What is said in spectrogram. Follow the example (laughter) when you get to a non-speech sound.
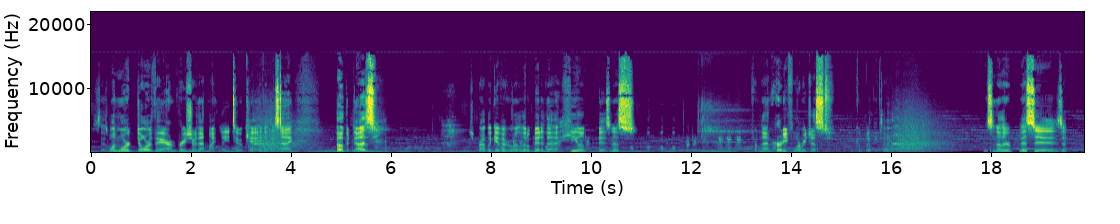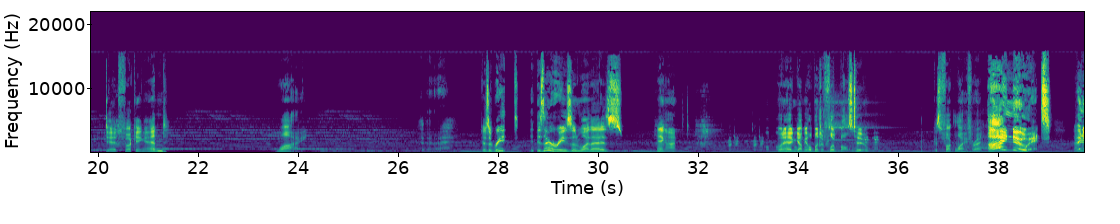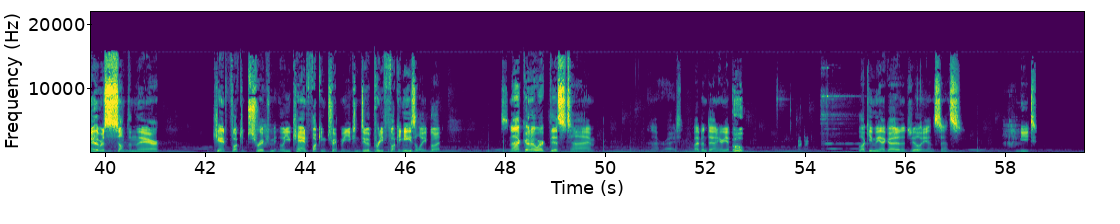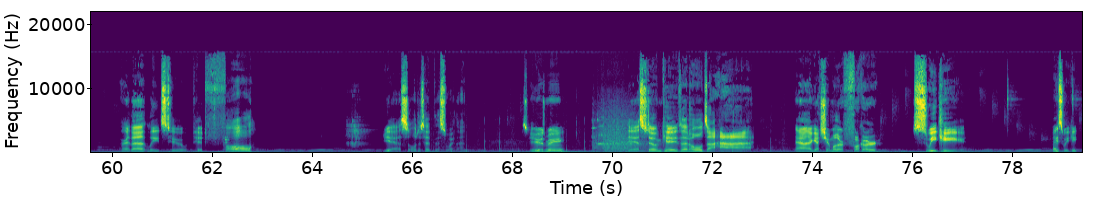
So there's one more door there. I'm pretty sure that might lead to a cave. At least I hope it does. Should probably give everyone a little bit of the heal business. From that hurdy floor we just completely took. This another... This is a dead fucking end? Why? Uh, there's a re... Is there a reason why that is... Hang on. I went ahead and got me a whole bunch of float balls, too. Because fuck life, right? I knew it! I knew there was something there. You can't fucking trick me. Well, you can fucking trick me. You can do it pretty fucking easily, but... It's not gonna work this time. Alright. Have I been down here yet? Ooh! Lucky me, I got an agility incense. Neat. Alright, that leads to a pitfall. Yeah, so I'll just head this way then. Excuse me. Yeah, stone cave that holds. Aha! Now I got you, motherfucker. Squeaky. Hey, Squeaky.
